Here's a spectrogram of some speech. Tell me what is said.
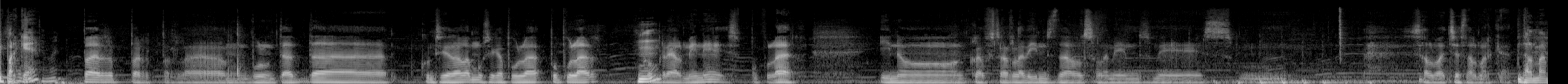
I per què? Per, per, per la voluntat de considerar la música popular, popular Mm. com realment és popular i no enclaustrar-la dins dels elements més mm, salvatges del mercat. Del mar.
